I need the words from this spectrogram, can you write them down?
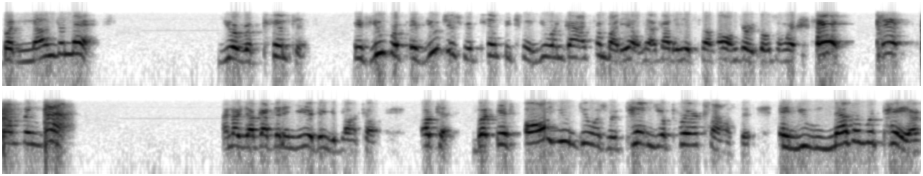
but nonetheless, you're repentant. If you if you just repent between you and God, somebody else, man, I got to hit something. Oh, I'm going to go somewhere. Hey, hit something down. I know y'all got that in your ear, didn't you, Blog Talk? Okay, but if all you do is repent in your prayer closet and you never repair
